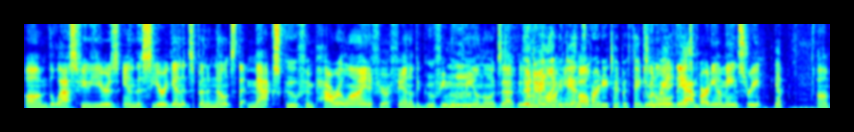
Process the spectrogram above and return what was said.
Um, the last few years, and this year again, it's been announced that Max Goof and Powerline. If you're a fan of the Goofy movie, you'll know exactly Mm-hmm. They're what I'm doing like a dance about. party type of thing Doing too, a little right? dance yeah. party on Main Street. Yep. Um,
